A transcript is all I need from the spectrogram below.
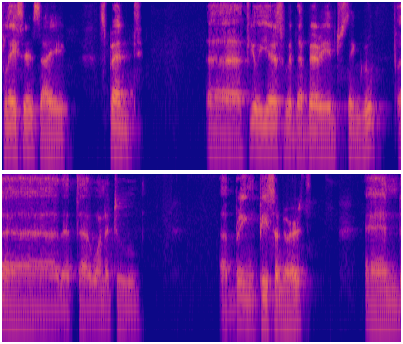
places. I spent uh, a few years with a very interesting group uh, that uh, wanted to bring peace on earth and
